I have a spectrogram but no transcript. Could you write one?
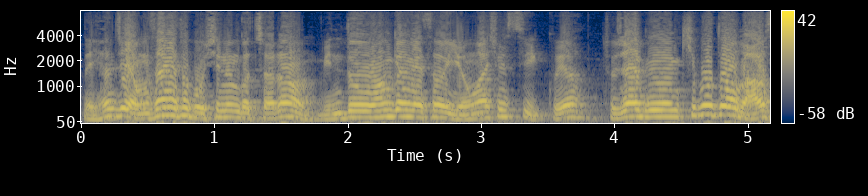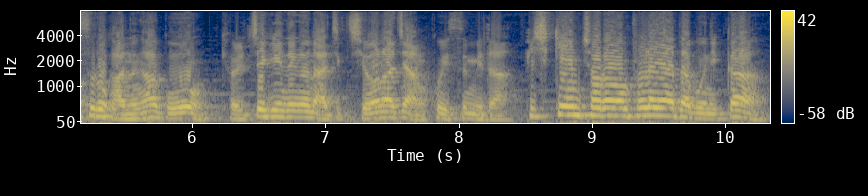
네, 현재 영상에서 보시는 것처럼 윈도우 환경에서 이용하실 수 있고요. 조작은 키보드와 마우스로 가능하고 결제 기능은 아직 지원하지 않고 있습니다. PC게임처럼 플레이하다 보니까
